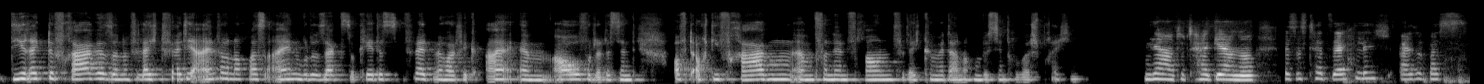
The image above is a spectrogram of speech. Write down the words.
direkte Frage, sondern vielleicht fällt dir einfach noch was ein, wo du sagst, okay, das fällt mir häufig ähm, auf oder das sind oft auch die Fragen ähm, von den Frauen. Vielleicht können wir da noch ein bisschen drüber sprechen. Ja, total gerne. Das ist tatsächlich, also was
